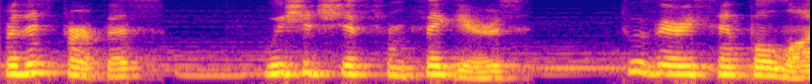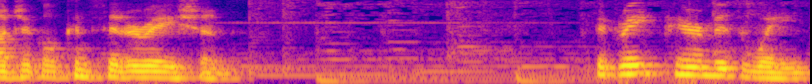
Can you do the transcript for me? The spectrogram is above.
For this purpose, we should shift from figures to a very simple logical consideration. The Great Pyramid's weight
